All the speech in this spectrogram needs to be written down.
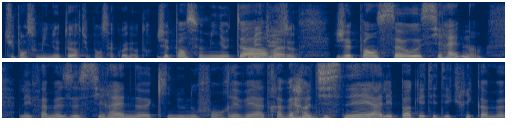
Tu penses au Minotaure, tu penses à quoi d'autre? Je pense au Minotaure, je pense aux sirènes, les fameuses sirènes qui nous nous font rêver à travers Disney, à l'époque étaient décrits comme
